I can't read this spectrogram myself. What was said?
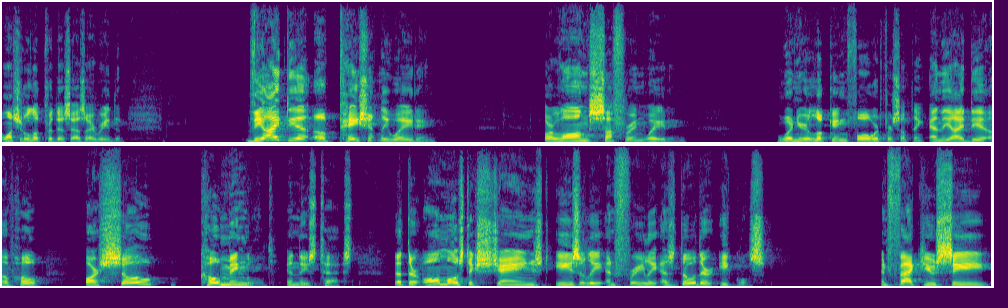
I want you to look for this as I read them. The idea of patiently waiting or long suffering waiting when you're looking forward for something, and the idea of hope are so commingled in these texts, that they're almost exchanged easily and freely as though they're equals. In fact, you see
